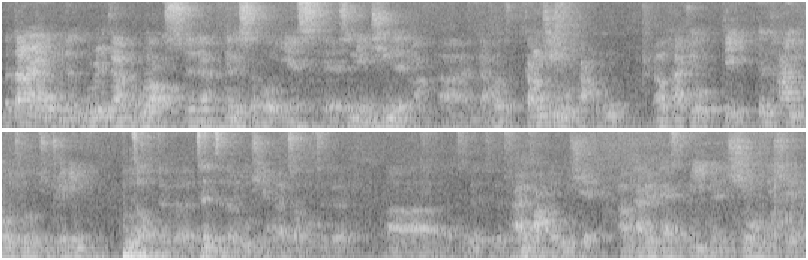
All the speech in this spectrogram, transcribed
那当然，我们的吴润章吴老师呢，那个时候也是也是年轻人嘛，啊，然后刚进入党务，然后他就诶，跟他以后就就决定不走这个政治的路线，而走这个呃这个这个传法的路线，然后他就开始闭门修这些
